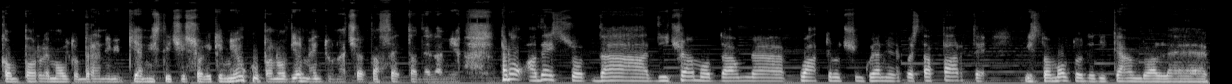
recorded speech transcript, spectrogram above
comporre molto brani pianistici soli che mi occupano ovviamente una certa fetta della mia. Però adesso da diciamo da una 4-5 anni a questa parte mi sto molto dedicando al,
